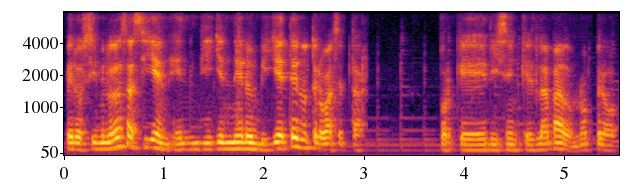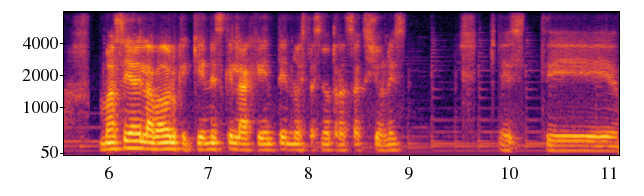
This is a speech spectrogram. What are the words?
pero si me lo das así en, en dinero, en billete, no te lo va a aceptar. Porque dicen que es lavado, ¿no? Pero más allá de lavado, lo que quieren es que la gente no esté haciendo transacciones, este,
